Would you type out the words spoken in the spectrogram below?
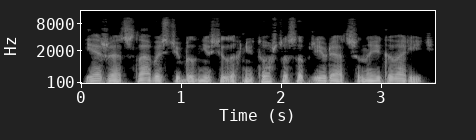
Я же от слабости был не в силах не то что сопротивляться, но и говорить.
